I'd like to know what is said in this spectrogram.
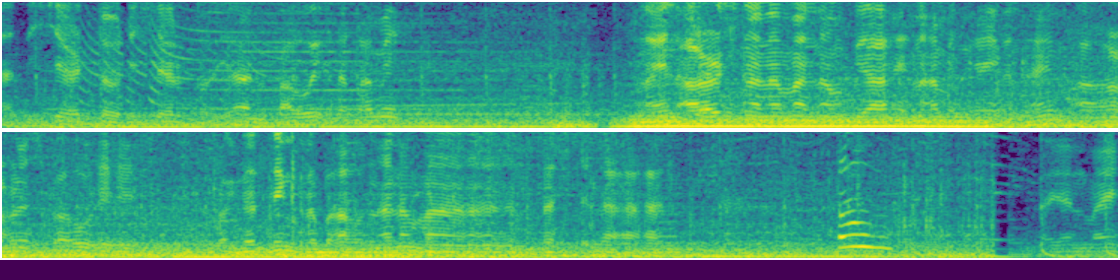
na desierto, desierto. Yan, pauwi na kami. 9 hours na naman ang biyahe namin ngayon. 9 hours pauwi. Pagdating, trabaho na naman. Pastilaan. Oh! Ayan, may,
